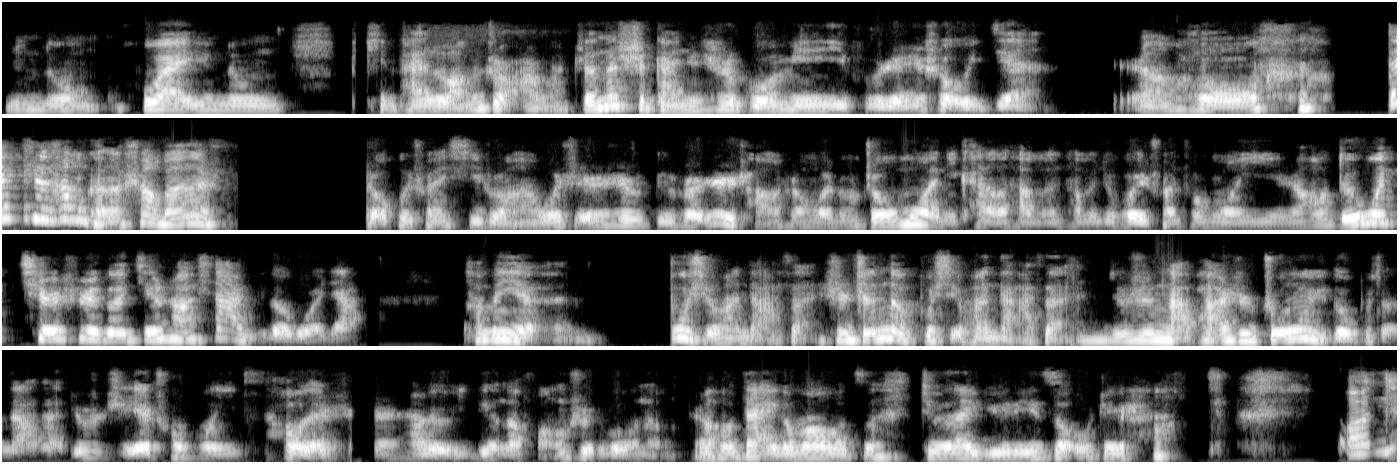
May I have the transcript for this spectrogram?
运动、户外运动品牌狼爪嘛，真的是感觉是国民衣服，人手一件。然后，但是他们可能上班的时时候会穿西装啊。我只是比如说日常生活中，周末你看到他们，他们就会穿冲锋衣。然后德国其实是个经常下雨的国家，他们也。不喜欢打伞，是真的不喜欢打伞，就是哪怕是中雨都不喜欢打伞，就是直接冲锋衣套在身上，有一定的防水功能，然后戴个帽子就在雨里走这个样子。哦，那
